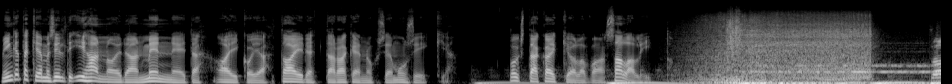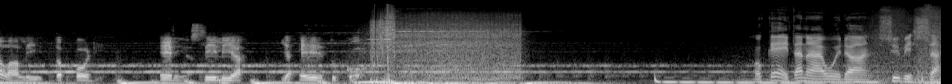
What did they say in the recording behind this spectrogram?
Minkä takia me silti ihannoidaan menneitä aikoja, taidetta, rakennuksia, musiikkia? Voiko tämä kaikki olla vaan salaliitto? Salaliittopodi. Elia Silja ja Eetu K. Okei, tänään uidaan syvissä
